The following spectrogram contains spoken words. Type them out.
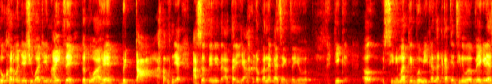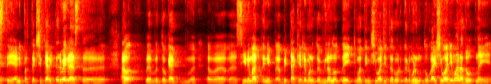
तो खरं म्हणजे शिवाजी नाहीच आहे तर तो आहे बिट्टा. म्हणजे असं त्यांनी आता या लोकांना काय सांगितलं हे? हो? की अहो सिनेमातील भूमिका नाटकातील सिनेमा वेगळी असते आणि प्रत्यक्ष कॅरेक्टर वेगळं असतं. अहो तो काय सिनेमात त्यांनी बिट्टा केलं म्हणून तो विलन होत नाही किंवा त्यांनी शिवाजीचं रोल केलं म्हणून तो काय शिवाजी महाराज होत नाही.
